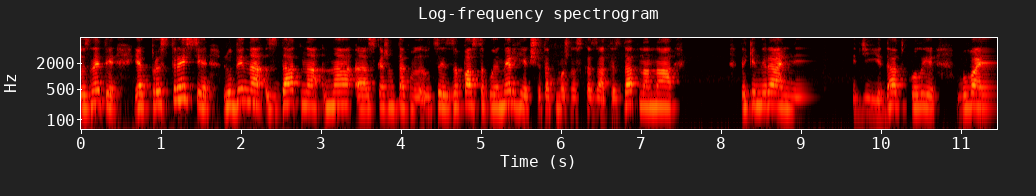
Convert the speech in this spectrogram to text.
То знаєте, як при стресі людина здатна на, е, скажімо так, цей запас такої енергії, якщо так можна сказати, здатна на такі нереальні дії. Да? Коли буває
